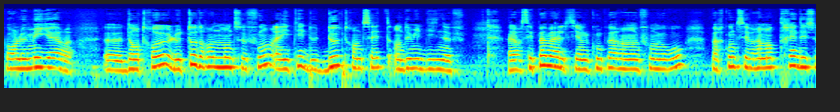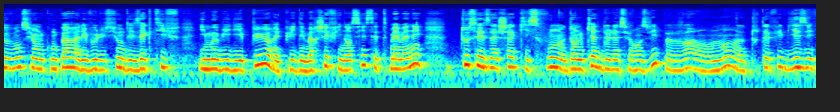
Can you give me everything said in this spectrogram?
pour le meilleur d'entre eux, le taux de rendement de ce fonds a été de 2,37 en 2019. Alors c'est pas mal si on le compare à un fonds euro. Par contre, c'est vraiment très décevant si on le compare à l'évolution des actifs immobiliers purs et puis des marchés financiers cette même année. Tous ces achats qui se font dans le cadre de l'assurance vie peuvent avoir un rendement euh, tout à fait biaisé.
